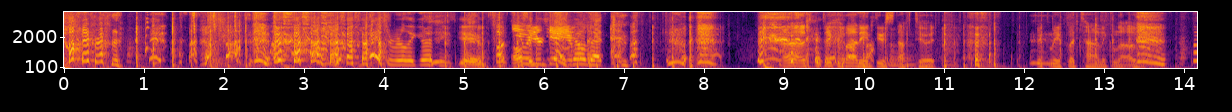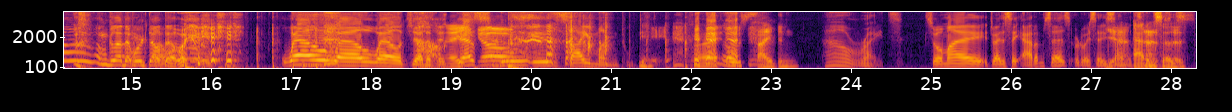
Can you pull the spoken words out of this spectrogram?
got it right. You guys are really good at these games. Fuck you Also, and your did you game. know that Uh, let's take a body and do stuff to it. Strictly platonic love. Oh, I'm glad that worked out that way. Well, well, well, gentlemen. There you Guess go. who is Simon today? Oh, Simon. All right. So am I? Do I just say Adam says, or do I say Yeah, Simon? Adam says? says.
